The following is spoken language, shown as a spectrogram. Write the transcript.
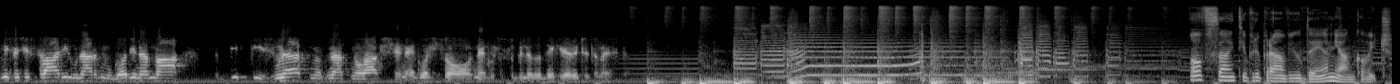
mislim da će stvari u narednim godinama biti znatno, znatno lakše nego što, nego što su bile do 2014. Offside je pripravil Dejan Jankovič.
